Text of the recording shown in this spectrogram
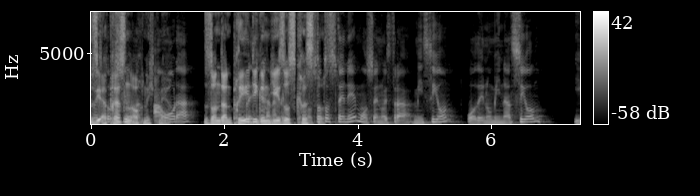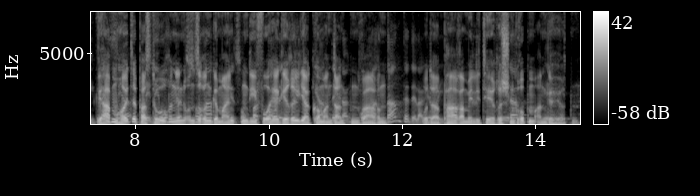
sie erpressen auch nicht mehr, sondern predigen Jesus Christus. Wir haben heute Pastoren in unseren Gemeinden, die vorher Guerillakommandanten waren oder paramilitärischen Gruppen angehörten.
